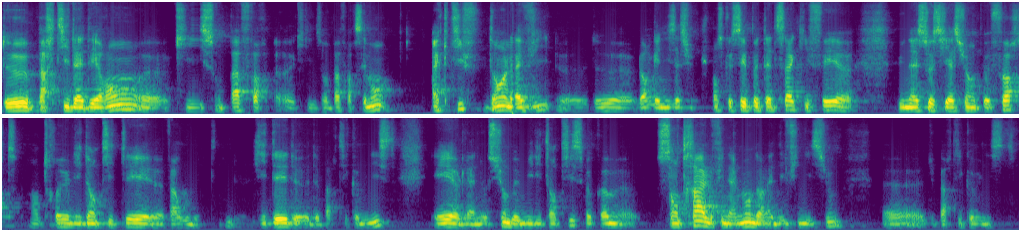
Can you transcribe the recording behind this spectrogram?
de partis d'adhérents euh, euh, qui ne sont pas forcément actifs dans la vie euh, de l'organisation. Je pense que c'est peut-être ça qui fait une association un peu forte entre l'identité, enfin, l'idée de, parti communiste et la notion de militantisme comme centrale finalement dans la définition du parti communiste.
